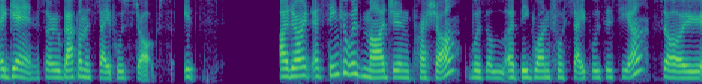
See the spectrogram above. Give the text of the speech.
again, so back on the staples stocks, it's I don't I think it was margin pressure was a, a big one for staples this year. So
